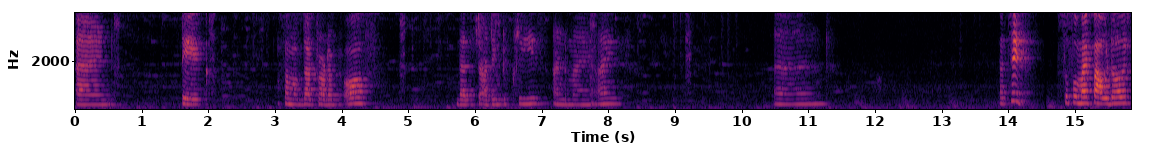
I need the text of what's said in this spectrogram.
and take some of that product off. That's starting to crease under my eyes. And that's it. So for my powder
